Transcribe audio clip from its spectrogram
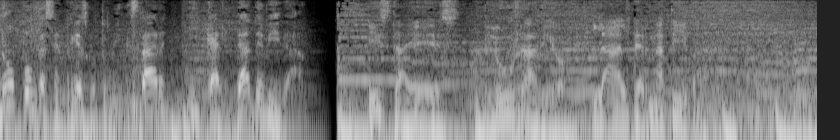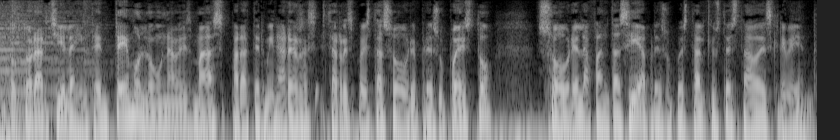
No pongas en riesgo tu bienestar y calidad de vida. Esta es Blue Radio, la alternativa. Doctor Archila, intentémoslo una vez más para terminar esta respuesta sobre presupuesto, sobre la fantasía presupuestal que usted estaba describiendo.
